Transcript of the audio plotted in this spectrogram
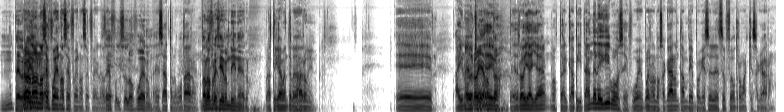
Mm, Pedro Pero no, no está. se fue, no se fue, no se fue. Lo Se, fu- se lo fueron. Exacto, lo votaron. No le ofrecieron dinero. Prácticamente lo dejaron ir. Eh, hay una Pedro ya no está. Pedro ya ya no está. El capitán del equipo se fue. Bueno, lo sacaron también, porque ese, ese fue otro más que sacaron.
